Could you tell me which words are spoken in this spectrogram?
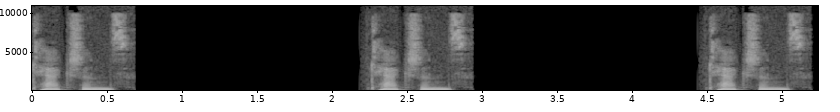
Tactions. Cactions. Cactions.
